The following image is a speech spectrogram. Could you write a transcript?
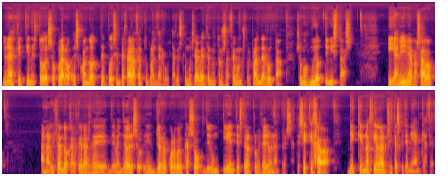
Y una vez que tienes todo eso claro, es cuando te puedes empezar a hacer tu plan de ruta. Que es que muchas veces nosotros nos hacemos nuestro plan de ruta, somos muy optimistas. Y a mí me ha pasado, analizando carteras de, de vendedores. eh, Yo recuerdo el caso de un cliente externo propietario de una empresa que se quejaba de que no hacían las visitas que tenían que hacer.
